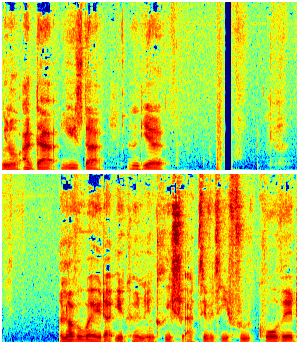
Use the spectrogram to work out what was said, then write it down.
you know add that use that and yeah another way that you can increase your activity through covid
